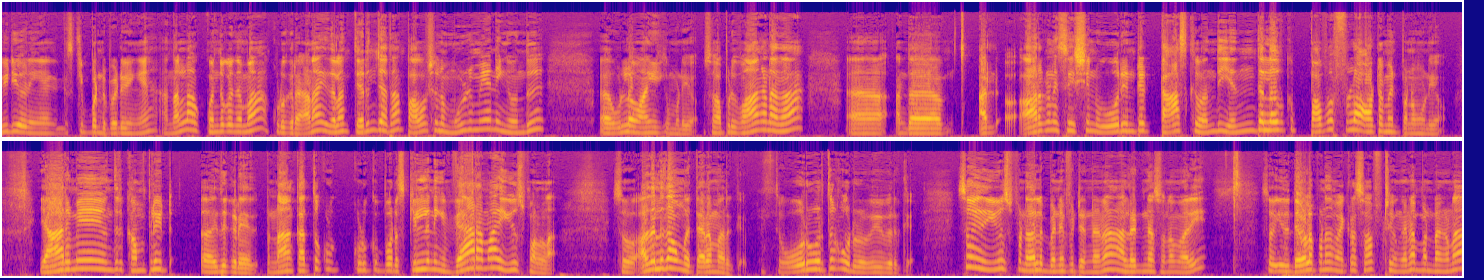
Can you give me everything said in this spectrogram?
வீடியோ நீங்கள் ஸ்கிப் பண்ணிட்டு போயிடுவீங்க. அதனால நான் கொஞ்சம் கொஞ்சமாக கொடுக்குறேன். ஆனால் இதெல்லாம் தெரிஞ்சால் தான் பவர் ஷெல் முழுமையாக நீங்கள் வந்து உள்ளே வாங்கிக்க முடியும். ஸோ அப்படி வாங்கினாதான் அந்த ஆர்கனைசேஷன் ஓரியன்ட் டாஸ்க்கை வந்து எந்த அளவுக்கு பவர்ஃபுல்லாக ஆட்டோமேட் பண்ண முடியும். யாருமே வந்து கம்ப்ளீட் இது கிடையாது. இப்போ நான் கற்றுக் கொடுக்க போகிற ஸ்கில்லை நீங்கள் வேறு மாதிரி யூஸ் பண்ணலாம். ஸோ அதில் தான் உங்கள் திறமை இருக்குது ஸோ ஒரு ஒருத்தருக்கும் ஒரு ரிவ்யூ இருக்குது ஸோ இது யூஸ் பண்ணதில் பெனிஃபிட் என்னென்னா ஆல்ரெடி நான் சொன்ன மாதிரி ஸோ இது டெவலப் பண்ணது மைக்ரோசாஃப்ட் இவங்க என்ன பண்ணுறாங்கன்னா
